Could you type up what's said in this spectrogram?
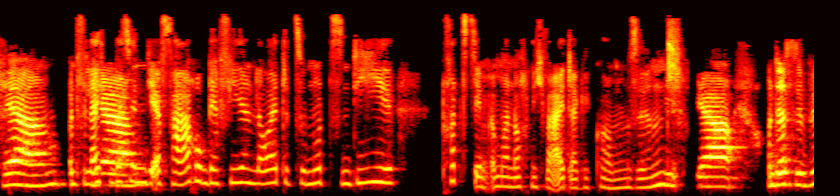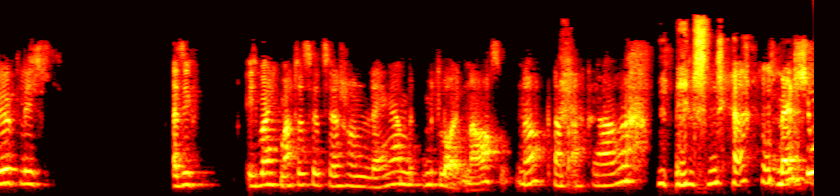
Ja. Und vielleicht ja. ein bisschen die Erfahrung der vielen Leute zu nutzen, die trotzdem immer noch nicht weitergekommen sind. Ja, und dass sie wirklich, also ich, ich meine, ich mache das jetzt ja schon länger mit, mit Leuten auch, so, ne? knapp acht Jahre. Mit Menschen, ja. Menschen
